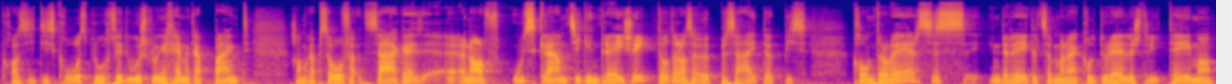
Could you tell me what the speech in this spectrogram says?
quasi Diskurs gebraucht wird. Ursprünglich haben wir gemeint, kann man glaub, so sagen, eine Art Ausgrenzung in drei Schritten, oder? Also jemand sagt etwas, Kontroverses, in der Regel zu einem kulturellen Streitthema.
